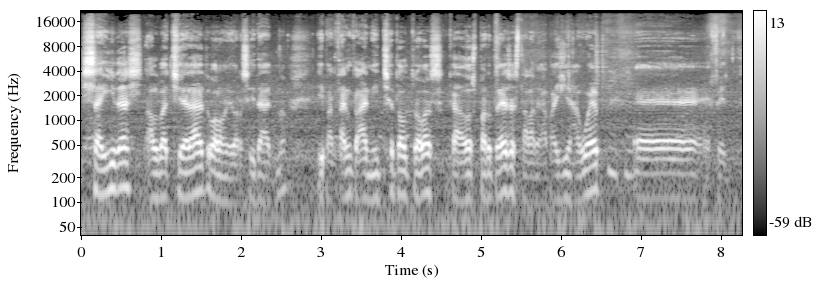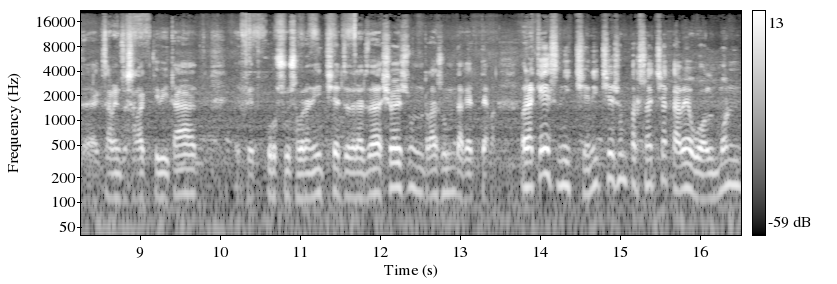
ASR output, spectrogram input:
seguides al batxillerat o a la universitat, no? I per tant, clar, Nietzsche te'l trobes cada dos per tres, està a la meva pàgina web, uh -huh. eh, he fet exàmens de selectivitat, he fet cursos sobre Nietzsche, etc etc. Això és un resum d'aquest tema. A veure, què és Nietzsche? Nietzsche és un personatge que veu el món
